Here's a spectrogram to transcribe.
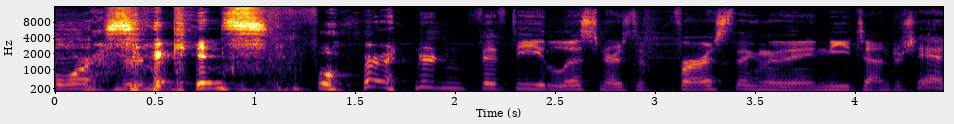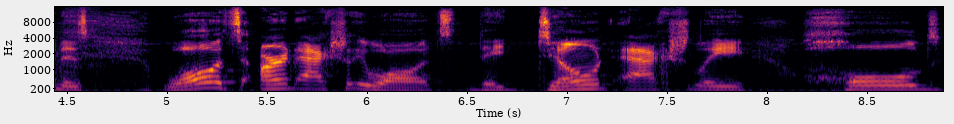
all 400 seconds. 450 listeners, the first thing that they need to understand is wallets aren't actually wallets. They don't actually hold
